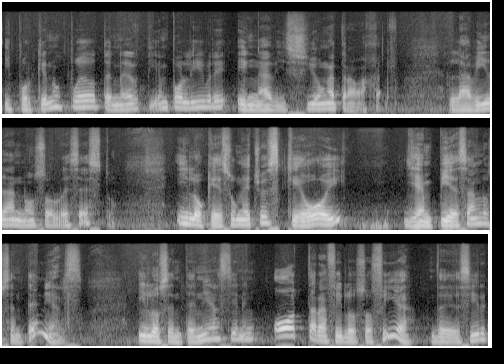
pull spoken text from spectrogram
¿y por qué no puedo tener tiempo libre en adición a trabajar? La vida no solo es esto. Y lo que es un hecho es que hoy ya empiezan los centennials. Y los centennials tienen otra filosofía de decir,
